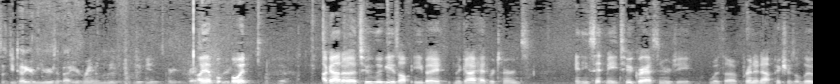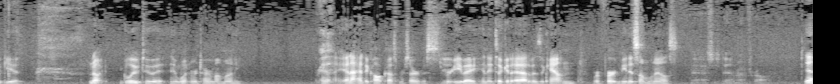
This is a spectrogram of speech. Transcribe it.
So, did you tell your viewers about your random leaf, Lugia? Or your Oh yeah, leaf Lugia? Boyd. Yeah. I got uh, two Lugias off eBay. The guy had returns, and he sent me two grass energy with uh, printed out pictures of Lugia, no glued to it, and wouldn't return my money. Really? And, and I had to call customer service for eBay, and they took it out of his account and referred me to someone else. Yeah, that's just downright fraud. Yeah,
